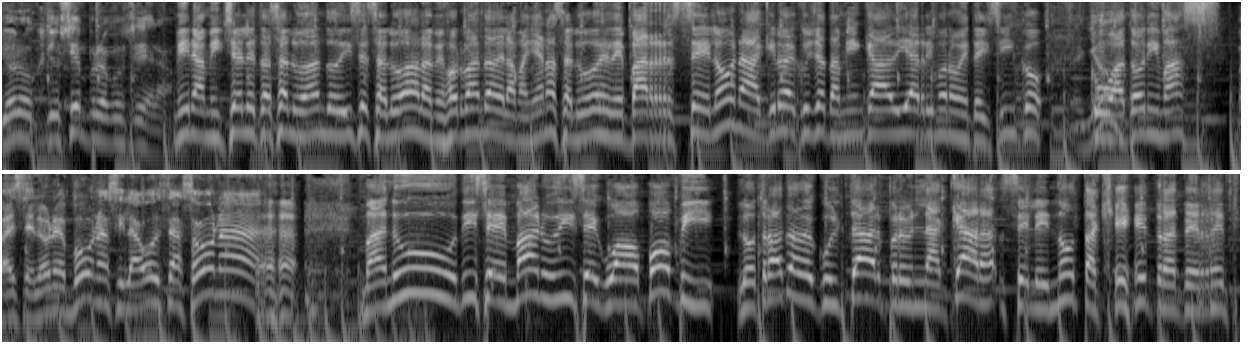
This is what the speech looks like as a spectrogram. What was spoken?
Yo, lo, yo siempre lo he considerado. Mira, Michelle está saludando, dice saludos a la mejor banda de la mañana, saludos desde Barcelona. Aquí los escucha también cada día Ritmo 95, Señor. Cubatón y más. Barcelona es bona si la bolsa zona. Manu dice, Manu dice, guau, Poppy lo trata de ocultar, pero en la cara se le nota que es extraterrestre.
